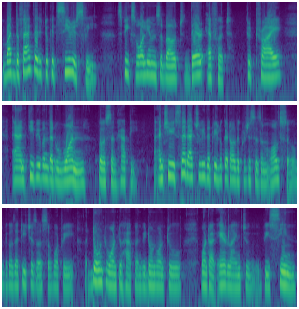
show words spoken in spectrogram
But the fact that it took it seriously speaks volumes about their effort to try and keep even that one person happy and she said actually that we look at all the criticism also because that teaches us of what we don't want to happen. We don't want to want our airline to be seen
